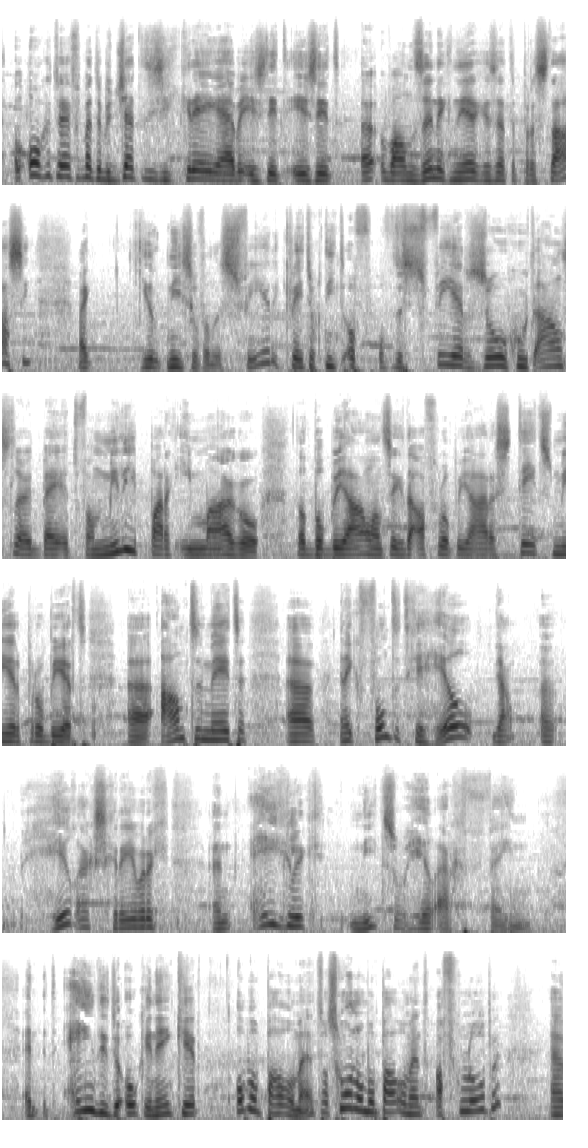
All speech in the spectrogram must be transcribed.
ongetwijfeld met de budgetten die ze gekregen hebben, is dit, is dit een waanzinnig neergezette prestatie. Maar hield niet zo van de sfeer. Ik weet ook niet of, of de sfeer zo goed aansluit bij het familiepark imago dat Bobby Aland zich de afgelopen jaren steeds meer probeert uh, aan te meten. Uh, en ik vond het geheel ja, uh, heel erg schreeuwerig en eigenlijk niet zo heel erg fijn. En het eindigde ook in één keer op een bepaald moment. Het was gewoon op een bepaald moment afgelopen.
